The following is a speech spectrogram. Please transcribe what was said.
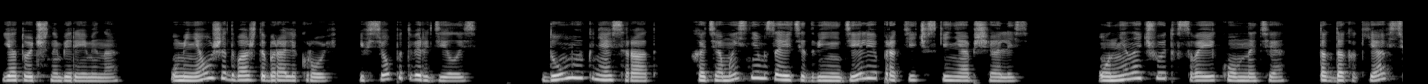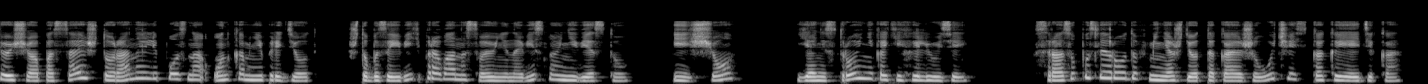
Я точно беременна. У меня уже дважды брали кровь, и все подтвердилось. Думаю, князь рад, хотя мы с ним за эти две недели практически не общались. Он не ночует в своей комнате, тогда как я все еще опасаюсь, что рано или поздно он ко мне придет, чтобы заявить права на свою ненавистную невесту. И еще, я не строю никаких иллюзий. Сразу после родов меня ждет такая же участь, как и Эдика.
